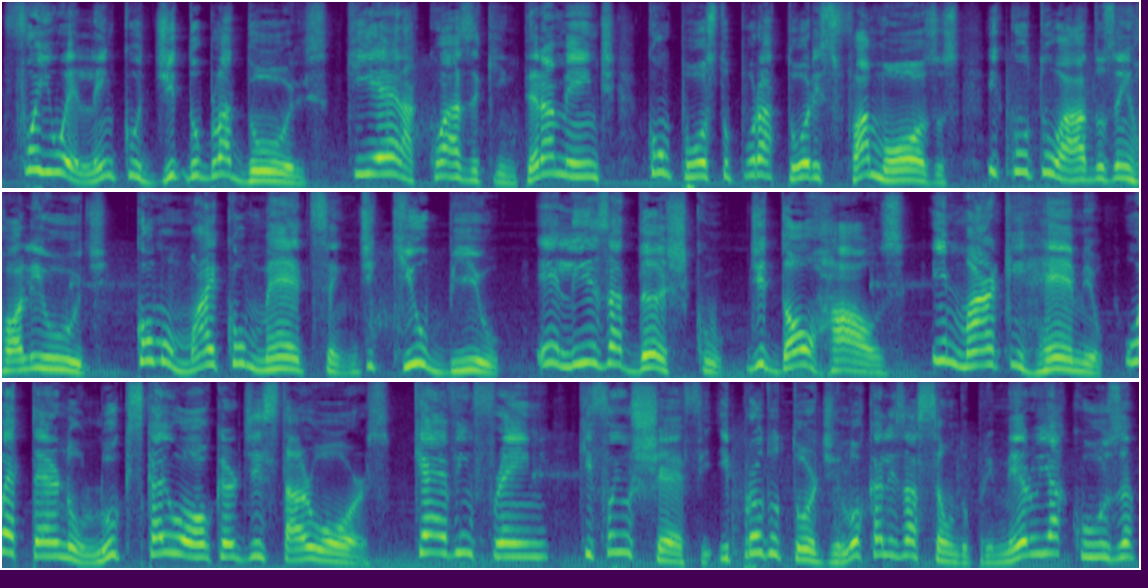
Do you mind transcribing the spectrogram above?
foi o elenco de dubladores, que era quase que inteiramente composto por atores famosos e cultuados em Hollywood, como Michael Madsen de Kill Bill, Elisa Dushku de Dollhouse e Mark Hamill, o eterno Luke Skywalker de Star Wars. Kevin Frame, que foi o chefe e produtor de localização do primeiro Yakuza,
